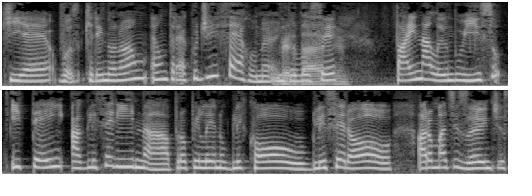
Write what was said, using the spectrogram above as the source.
que é, querendo ou não, é um, é um treco de ferro, né? Então você tá inalando isso e tem a glicerina, a propileno glicol, glicerol, aromatizantes.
